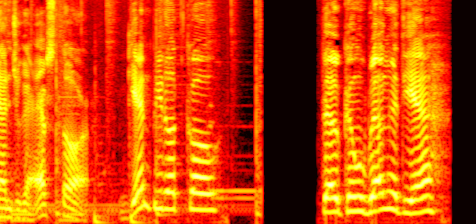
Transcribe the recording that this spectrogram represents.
dan juga App Store. Genpi.co Tahu kamu banget ya.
